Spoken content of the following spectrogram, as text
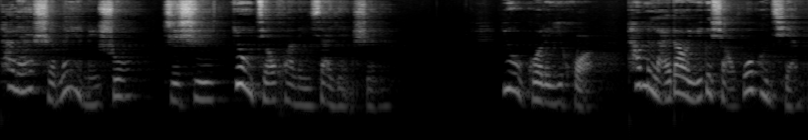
他俩什么也没说，只是又交换了一下眼神。又过了一会儿，他们来到一个小窝棚前。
